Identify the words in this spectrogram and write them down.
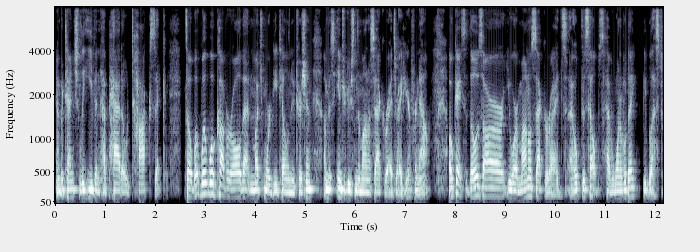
and potentially even hepatotoxic. So we'll, we'll cover all that in much more detail in nutrition. I'm just introducing the monosaccharides right here for now. Okay, so those are your monosaccharides. I hope this helps. Have a wonderful day. Be blessed.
